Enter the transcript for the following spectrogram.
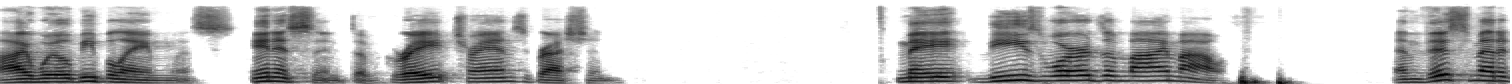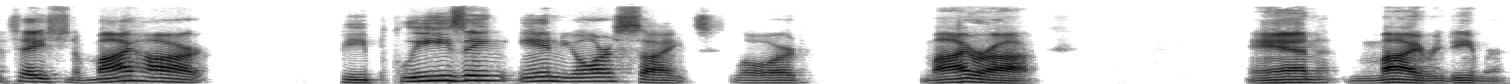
I will be blameless, innocent of great transgression. May these words of my mouth and this meditation of my heart be pleasing in your sight, Lord my rock, and my redeemer.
